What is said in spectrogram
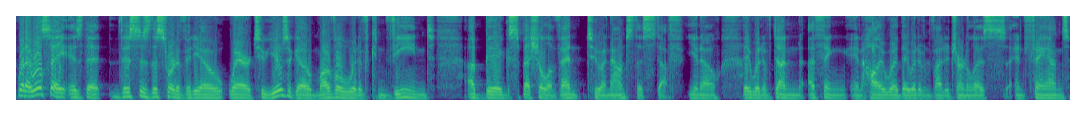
What I will say is that this is the sort of video where two years ago Marvel would have convened a big special event to announce this stuff. You know, they would have done a thing in Hollywood. They would have invited journalists and fans,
